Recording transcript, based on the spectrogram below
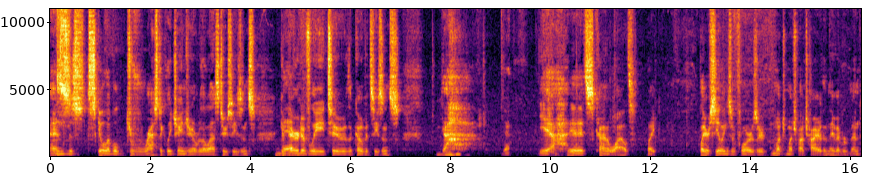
And the skill level drastically changing over the last two seasons, comparatively to the COVID seasons. Yeah. Yeah. Yeah, it's kind of wild. Like, player ceilings and floors are much, much, much higher than they've ever been.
